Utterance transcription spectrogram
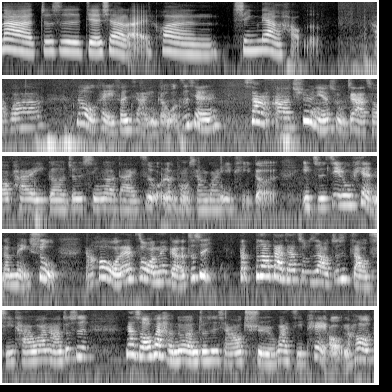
那就是接下来换新量好了。好啊，那我可以分享一个，我之前上啊、去年暑假的时候拍了一个就是新二代自我认同相关议题的一支纪录片的美术，然后我在做那个就是不不知道大家知不知道，就是早期台湾啊，就是那时候会很多人就是想要娶外籍配偶，然后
